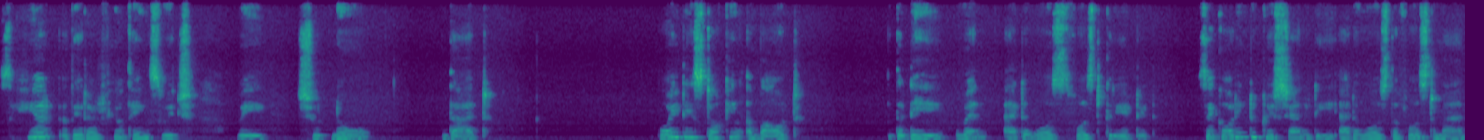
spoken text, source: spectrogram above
So here there are few things which we should know that poet is talking about the day when Adam was first created. So, according to Christianity, Adam was the first man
